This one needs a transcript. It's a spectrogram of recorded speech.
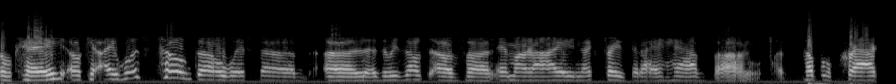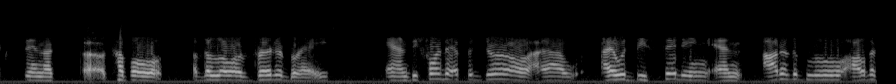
Okay, okay. I was told though, with uh, uh, as a result of uh, MRI and X-rays, that I have um, a couple cracks in a, a couple of the lower vertebrae. And before the epidural, uh, I would be sitting, and out of the blue, all of a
